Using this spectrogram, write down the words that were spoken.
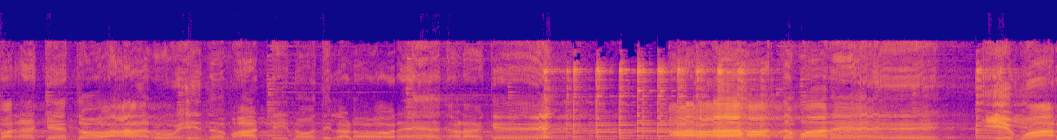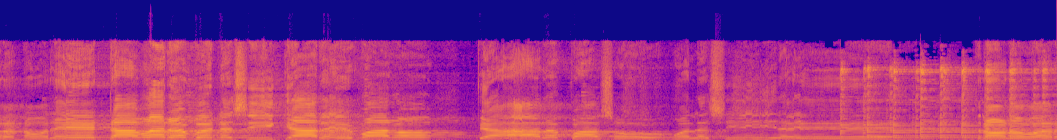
ફરકે તો આ રોહિત માટીનો દિલડો રે ધડકે. આ હાથ મારે એ મારનો રે ટાવર બનશી ક્યારે મારો? પ્યાર પાછો મળશી રે. ત્રણ વર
